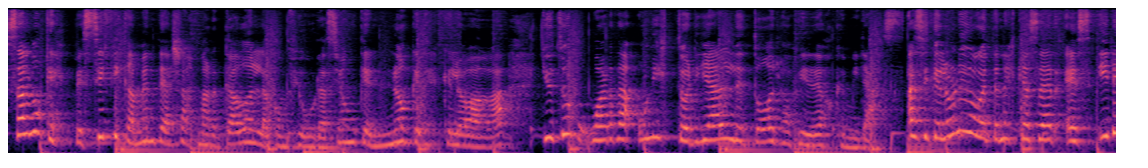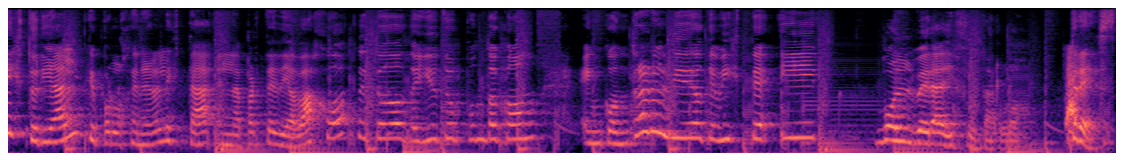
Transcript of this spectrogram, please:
salvo que específicamente hayas marcado en la configuración que no querés que lo haga, YouTube guarda un historial de todos los videos que mirás. Así que lo único que tenés que hacer es ir a historial, que por lo general está en la parte de abajo de todo de youtube.com, encontrar el video que viste y volver a disfrutarlo. 3.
